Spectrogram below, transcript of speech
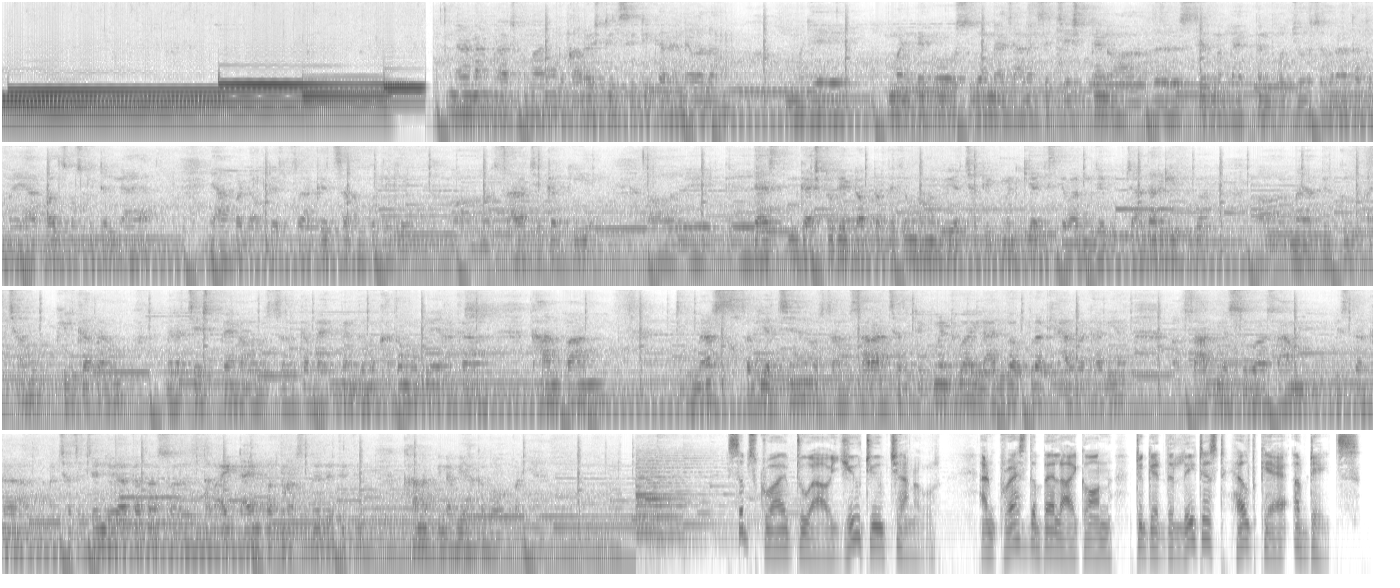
मेरा नाम राजकुमार है, बोकारो स्टील सिटी का रहने वाला हूँ। मुझे मंडे को सुबह में अचानक से चेस्ट पेन और सिर में बैक पेन बहुत ज़ोर से हो रहा था तो मैं यहाँ पल्स हॉस्पिटल में आया यहाँ पर डॉक्टर साकेत सर हमको देखे और सारा चेकअप किए और एक गैस, गैस्ट्रो के एक डॉक्टर देखे, उन्होंने भी अच्छा ट्रीटमेंट किया, जिसके बाद मुझे ज़्यादा रिलीफ हुआ और मैं बिल्कुल अच्छा हूँ, फील कर रहा हूँ। मेरा चेस्ट पेन और सर का बैक पेन दोनों ख़त्म हो गए यहाँ का खान पान नर्स सभी अच्छे हैं और सारा अच्छा से ट्रीटमेंट हुआ, इलाज हुआ, पूरा ख्याल रखा गया। और साथ में सुबह शाम बिस्तर का अच्छा से चेंज हो जाता था। स- दवाई टाइम पर नर्स दे देती थी। खाना पीना भी यहाँ का बहुत बढ़िया है। Subscribe to our YouTube channel and press the bell icon to get the latest healthcare updates.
